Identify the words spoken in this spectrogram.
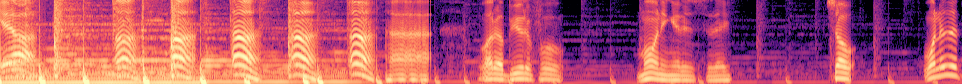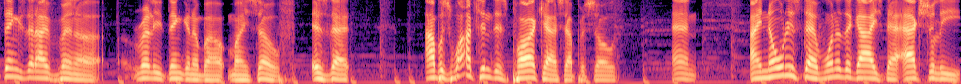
Yeah. Uh, uh, uh, uh, uh. what a beautiful morning it is today. So, one of the things that I've been uh, really thinking about myself is that I was watching this podcast episode and I noticed that one of the guys that actually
